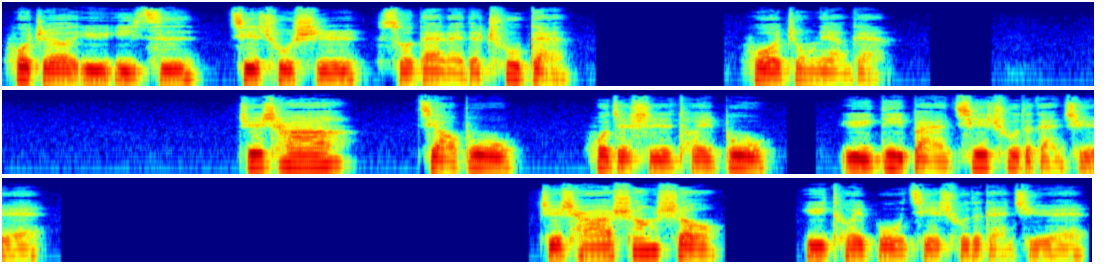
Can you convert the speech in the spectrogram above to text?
或者与椅子。接触时所带来的触感或重量感，觉察脚部或者是腿部与地板接触的感觉，觉察双手与腿部接触的感觉。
